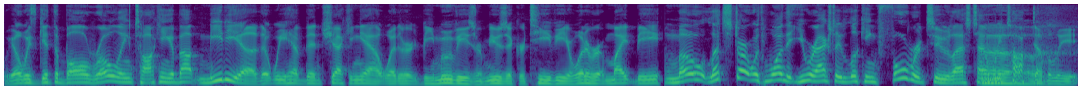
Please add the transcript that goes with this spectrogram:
We always get the ball rolling talking about media that we have been checking out, whether it be movies or music or TV or whatever it might be. Mo, let's start with one that you were actually looking forward to last time we talked, I believe.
